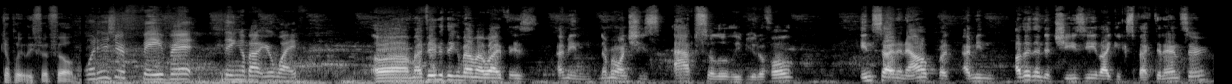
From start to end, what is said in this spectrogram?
completely fulfilled. What is your favorite thing about your wife? Uh, my favorite thing about my wife is, I mean, number one, she's absolutely beautiful, inside and out. But I mean, other than the cheesy, like expected answer,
